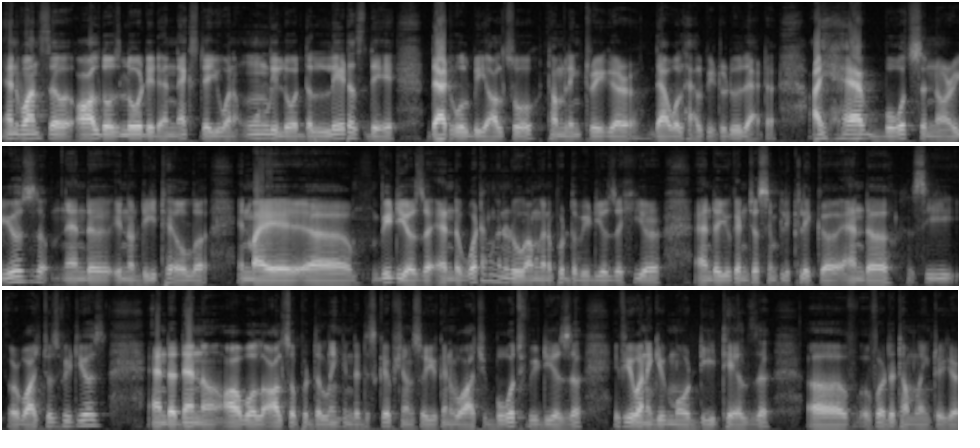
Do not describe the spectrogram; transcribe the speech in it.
And once uh, all those loaded and next day you want to only load the latest day, that will be also tumbling trigger. That will help you to do that. I have both scenarios and uh, in a detail uh, in my uh, videos. And what I'm going to do I'm going to put the videos here. And uh, you can just simply click uh, and uh, see or watch those videos. And then I will also put the link in the description so you can watch both videos if you want to give more details for the tumbling trigger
